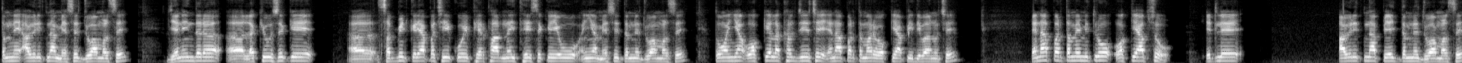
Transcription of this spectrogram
તમને આવી રીતના મેસેજ જોવા મળશે. જેની અંદર લખ્યું છે કે સબમિટ કર્યા પછી કોઈ ફેરફાર નહીં થઈ શકે એવો અહીંયા મેસેજ તમને જોવા મળશે. તો અહીંયા ઓકે લખલ જે છે, એના પર તમારે ઓકે આપી દેવાનું છે. એના પર તમે મિત્રો ઓકે આપશો. એટલે આવી રીતના પેજ તમને જોવા મળશે.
